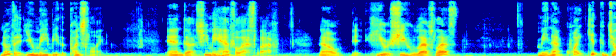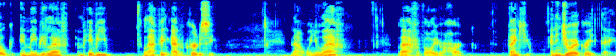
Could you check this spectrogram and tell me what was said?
know that you may be the punchline and uh, she may have the last laugh. Now, he or she who laughs last may not quite get the joke and maybe laugh, maybe laughing out of courtesy. Now, when you laugh, laugh with all your heart. Thank you and enjoy a great day.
